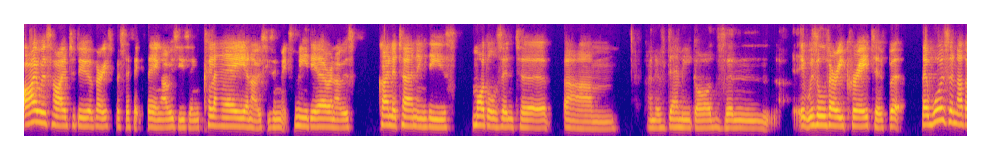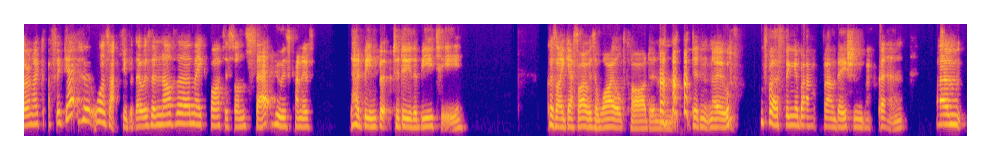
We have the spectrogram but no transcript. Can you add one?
I was hired to do a very specific thing. I was using clay and I was using mixed media and I was kind of turning these models into um, kind of demigods and it was all very creative. But there was another, and I, I forget who it was actually, but there was another makeup artist on set who was kind of had been booked to do the beauty because I guess I was a wild card and didn't know first thing about foundation back then. Um,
